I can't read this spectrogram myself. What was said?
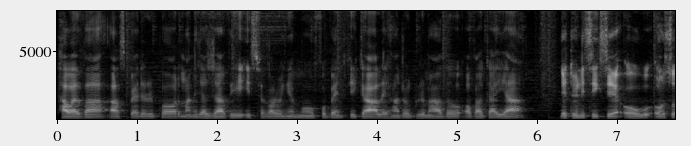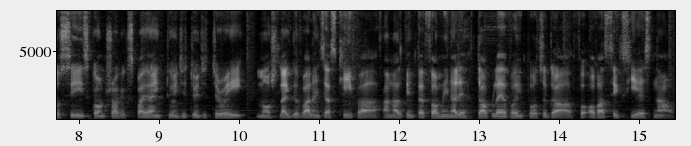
However, as per the report, manager Xavi is favoring a move for Benfica Alejandro Grimaldo over Gaya. The 26-year-old will also see his contract expire in 2023, much like the Valencia's keeper, and has been performing at the top level in Portugal for over six years now.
